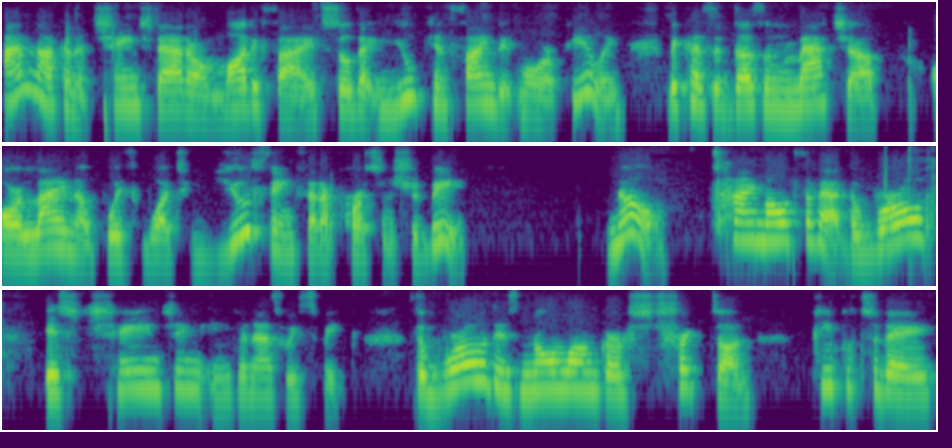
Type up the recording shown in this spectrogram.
I'm not going to change that or modify it so that you can find it more appealing because it doesn't match up or line up with what you think that a person should be. No, time out for that. The world is changing even as we speak. The world is no longer strict on people today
